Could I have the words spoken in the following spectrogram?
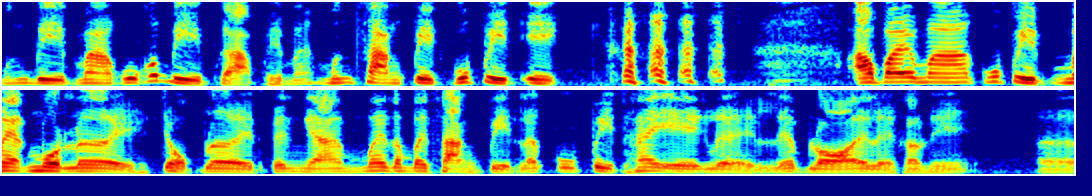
มึงบีบมากูก็บีบกลับเห็นไหมมึงสั่งปิดกูปิดอีก เอาไปมากูปิดแมทหมดเลย จบเลยเป็นไงไม่ต้องไปสั่งปิดแล้วกูปิดให้เองเลย เรียบร้อยเลยคราวนี้ เออ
